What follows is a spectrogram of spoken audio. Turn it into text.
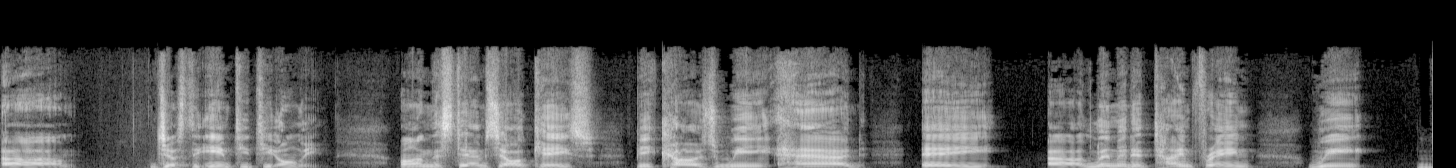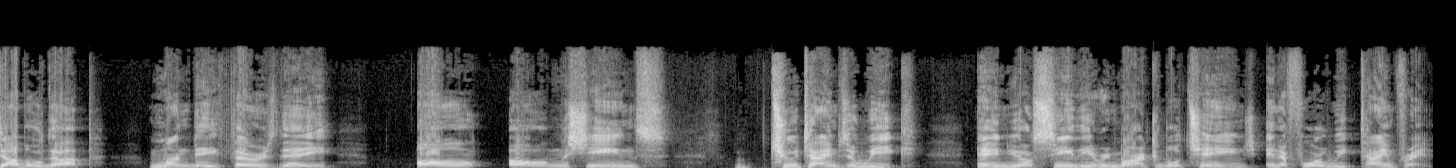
um, just the EMTT only. On the stem cell case, because we had a uh, limited time frame, we doubled up Monday, Thursday, all all machines two times a week, and you'll see the remarkable change in a four-week time frame.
